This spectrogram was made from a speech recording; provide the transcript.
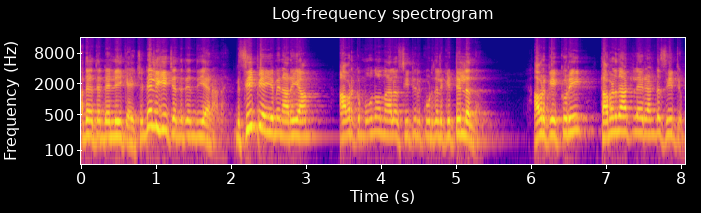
അദ്ദേഹത്തെ ഡൽഹിക്ക് അയച്ചു. ഡൽഹിയിൽ ചെന്നിട്ട് എന്ത് ചെയ്യാനാണ്? സി പി ഐ എമ്മിന് അറിയാം അവർക്ക് മൂന്നോ നാലോ സീറ്റിൽ കൂടുതൽ കിട്ടില്ലെന്ന്. അവർക്ക് ഇക്കുറി തമിഴ്നാട്ടിലെ രണ്ട് സീറ്റും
